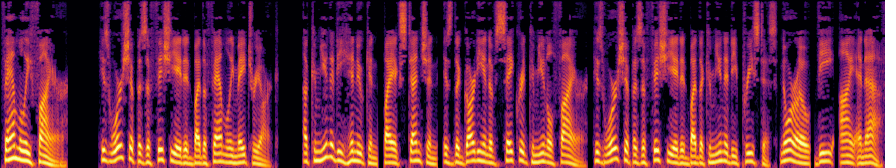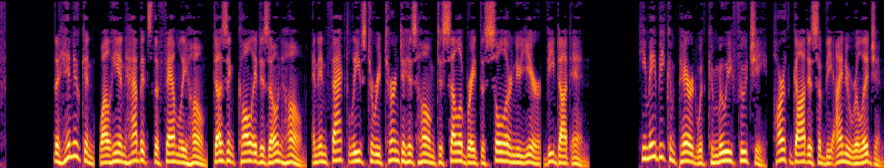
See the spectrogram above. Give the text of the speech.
family fire. His worship is officiated by the family matriarch. A community Hinukan, by extension, is the guardian of sacred communal fire. His worship is officiated by the community priestess Noro, v. INF. The Hinukan, while he inhabits the family home, doesn't call it his own home, and in fact leaves to return to his home to celebrate the solar new year v.in. He may be compared with Kamui Fuchi, hearth goddess of the Ainu religion.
